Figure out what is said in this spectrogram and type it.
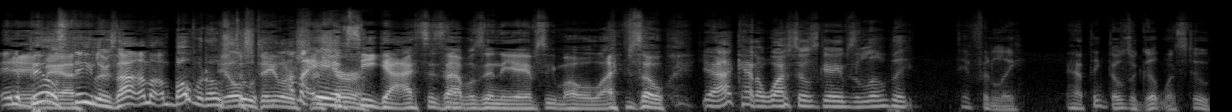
and the Bills Steelers. I, am I'm both of those Bills, two. Steelers I'm an AFC sure. guy since I was in the AFC my whole life. So yeah, I kind of watch those games a little bit differently. And I think those are good ones too.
